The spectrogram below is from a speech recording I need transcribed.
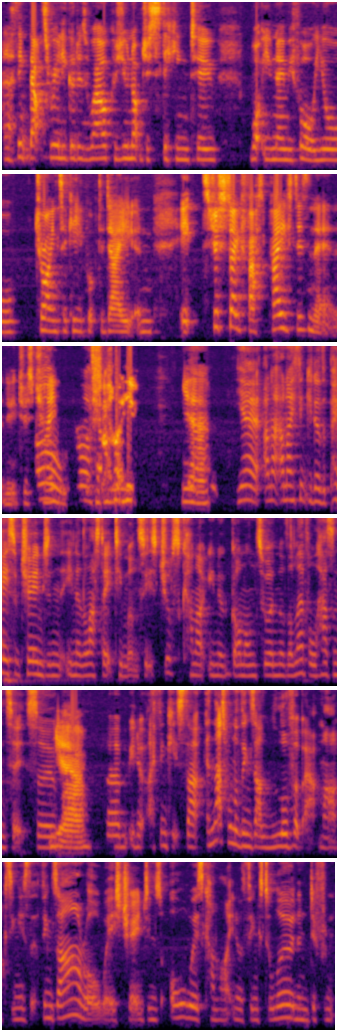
and I think that's really good as well because you're not just sticking to what you've known before. You're trying to keep up to date, and it's just so fast paced, isn't it? And it just changes. oh the time. yeah, Yeah, and I, and I think you know the pace of change in you know the last eighteen months, it's just kind of you know gone on to another level, hasn't it? So yeah, um, you know I think it's that, and that's one of the things I love about marketing is that things are always changing. There's always kind of like you know things to learn and different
